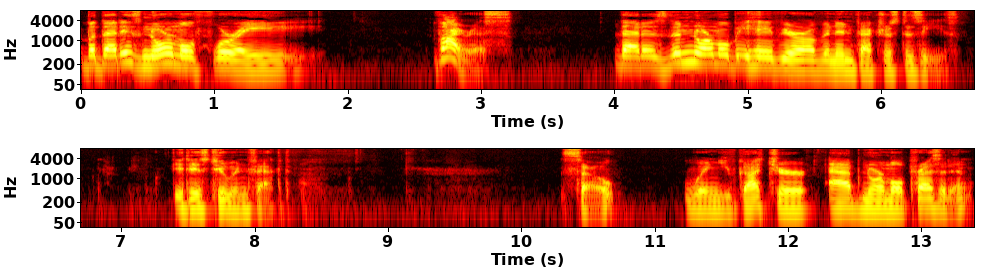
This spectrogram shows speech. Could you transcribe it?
But that is normal for a virus. That is the normal behavior of an infectious disease. It is to infect. So, when you've got your abnormal president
